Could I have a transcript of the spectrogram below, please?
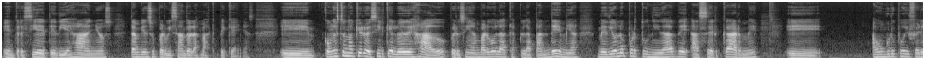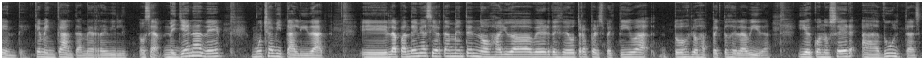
entre 7, 10 años, también supervisando a las más pequeñas. Eh, con esto no quiero decir que lo he dejado, pero sin embargo la, la pandemia me dio la oportunidad de acercarme eh, a un grupo diferente, que me encanta, me o sea, me llena de mucha vitalidad. Eh, la pandemia ciertamente nos ha ayudado a ver desde otra perspectiva todos los aspectos de la vida y el conocer a adultas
